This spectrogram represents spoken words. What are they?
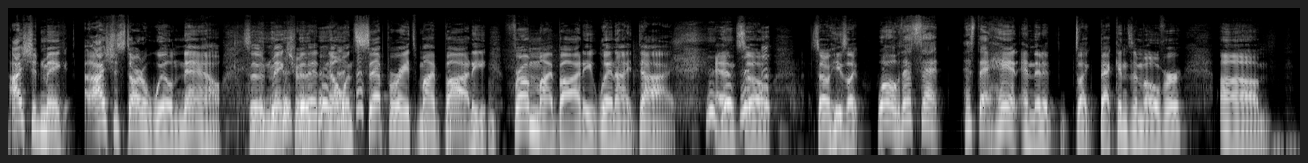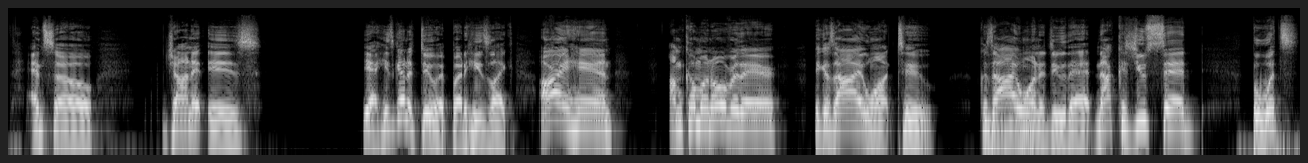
I should make i should start a will now so to make sure that no one separates my body from my body when i die. And so so he's like whoa that's that that's that hand. And then it like beckons him over. Um and so Jonnit is yeah he's gonna do it but he's like all right hand i'm coming over there because i want to because I want to do that, not because you said. But what's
